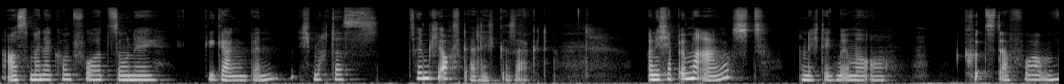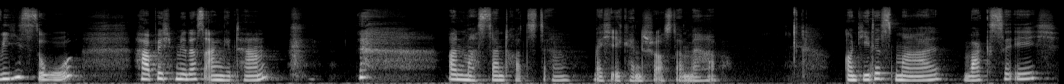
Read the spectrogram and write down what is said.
aus meiner Komfortzone gegangen bin. Ich mache das ziemlich oft, ehrlich gesagt. Und ich habe immer Angst und ich denke mir immer, oh, kurz davor, wieso? Habe ich mir das angetan und mach's dann trotzdem, weil ich eh keine Chance dann mehr habe. Und jedes Mal wachse ich,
